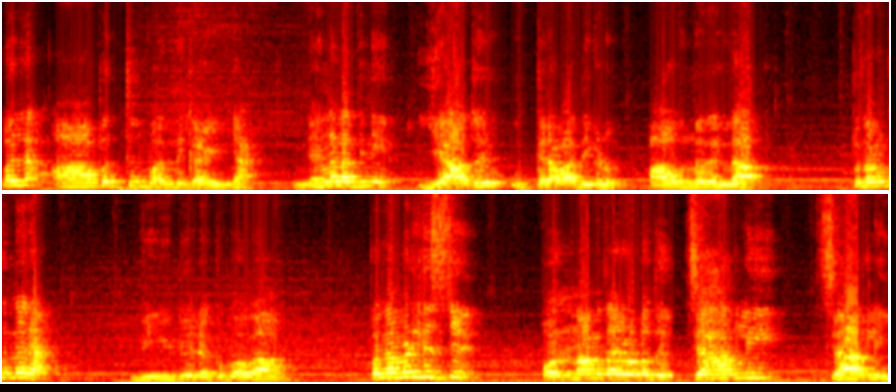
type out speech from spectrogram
വല്ല ആപത്തും വന്നു കഴിഞ്ഞാൽ ഞങ്ങൾ അതിന് യാതൊരു ഉത്തരവാദികളും ആവുന്നതല്ല. ഇപ്പൊ നമുക്ക് നേരാം വീഡിയോയിലേക്ക് പോകാം. ഇപ്പൊ നമ്മുടെ ലിസ്റ്റിൽ ഒന്നാമതായി ഉള്ളത് ചാർലി ചാർലി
